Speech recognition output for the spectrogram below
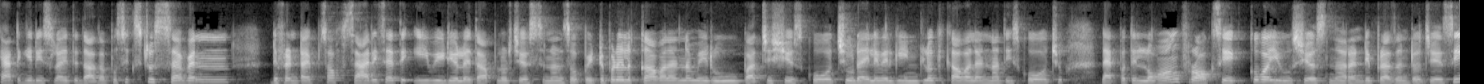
కేటగిరీస్లో అయితే దాదాపు six to seven different types of saris అయితే ఈ వీడియోలో అయితే అప్లోడ్ చేస్తున్నాను. సో పెట్టుబడులకు కావాలన్నా మీరు పర్చేస్ చేసుకోవచ్చు. డైలీ వేర్కి ఇంట్లోకి కావాలన్నా తీసుకోవచ్చు. లేకపోతే లాంగ్ ఫ్రాక్స్ ఎక్కువ యూస్ చేస్తున్నారండి. ప్రజెంట్ వచ్చేసి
